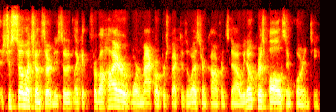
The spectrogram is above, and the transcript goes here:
it's just so much uncertainty. So, like from a higher, more macro perspective, the Western Conference now, we know Chris Paul is in quarantine.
